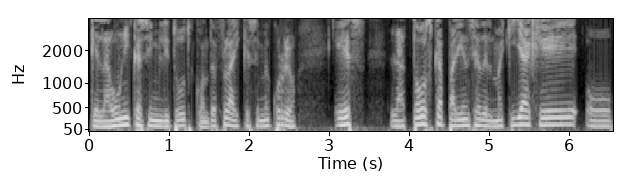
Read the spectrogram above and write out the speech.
que la única similitud con The Fly que se me ocurrió es la tosca apariencia del maquillaje o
